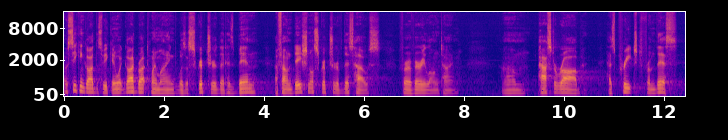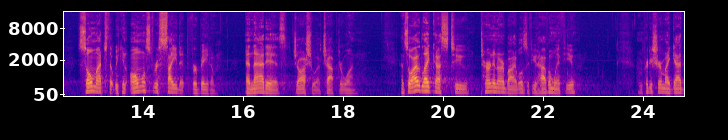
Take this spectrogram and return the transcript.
I was seeking God this week, and what God brought to my mind was a scripture that has been a foundational scripture of this house for a very long time. Um, Pastor Rob has preached from this so much that we can almost recite it verbatim, and that is Joshua chapter 1. And so I would like us to turn in our Bibles, if you have them with you. I'm pretty sure my dad,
